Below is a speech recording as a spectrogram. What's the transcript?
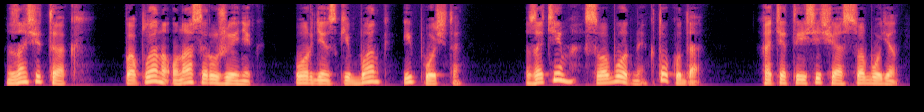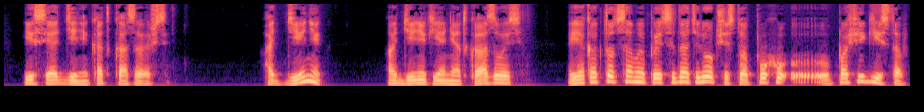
Значит так, по плану у нас оружейник, орденский банк и почта. Затем свободны, кто куда. Хотя ты и сейчас свободен, если от денег отказываешься. От денег? От денег я не отказываюсь. Я как тот самый председатель общества поху... пофигистов,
